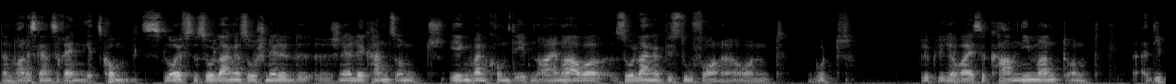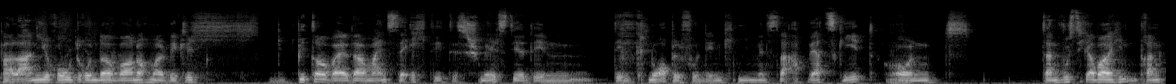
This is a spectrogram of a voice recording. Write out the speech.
dann war das ganze Rennen, jetzt komm, jetzt läufst du so lange, so schnell, schnell du kannst und irgendwann kommt eben einer, aber so lange bist du vorne. Und gut, glücklicherweise kam niemand und die Palani Road runter war nochmal wirklich bitter, weil da meinst du echt, das schmelzt dir den, den Knorpel von den Knien, wenn es da abwärts geht. Mhm. Und dann wusste ich aber, hinten dran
